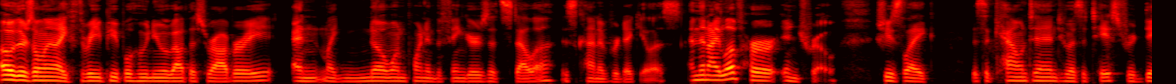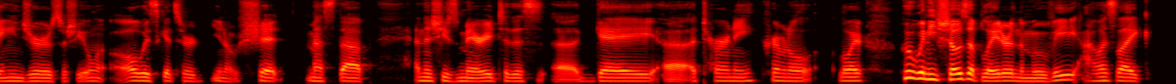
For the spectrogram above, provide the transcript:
oh, there's only like three people who knew about this robbery, and like no one pointed the fingers at Stella is kind of ridiculous. And then I love her intro. She's like this accountant who has a taste for danger, so she always gets her, you know, shit messed up. And then she's married to this uh, gay uh, attorney, criminal lawyer, who when he shows up later in the movie i was like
